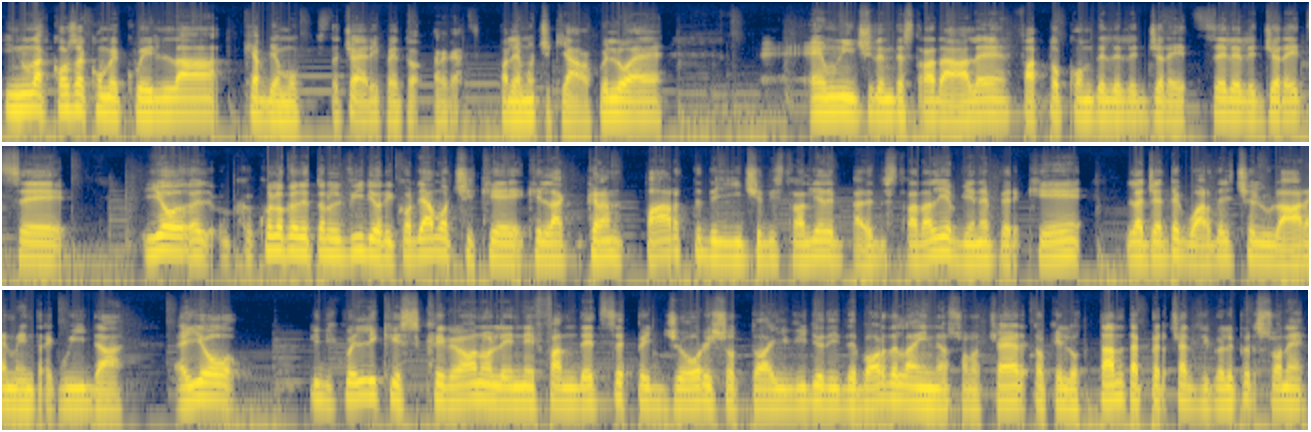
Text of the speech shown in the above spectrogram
in una cosa come quella che abbiamo visto. Cioè, ripeto, ragazzi, parliamoci chiaro, quello è, è un incidente stradale fatto con delle leggerezze. Le leggerezze... Io, eh, quello che ho detto nel video, ricordiamoci che, che la gran parte degli incidenti stradali, eh, stradali avviene perché la gente guarda il cellulare mentre guida. E io di quelli che scrivevano le nefandezze peggiori sotto ai video di The Borderline, sono certo che l'80% di quelle persone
